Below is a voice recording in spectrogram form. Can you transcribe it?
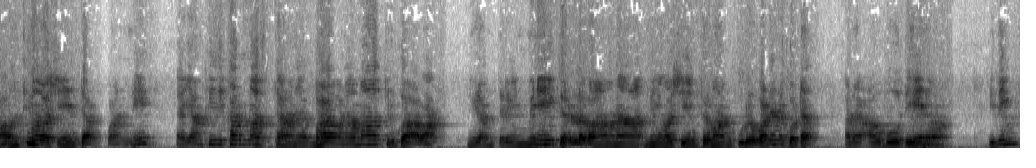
අන්තිම වශයෙන් දක්වන්නේ යම් කිසි කර්මස්ථානයක් භාවනා මාතෘකාවක් නිරන්තරයෙන් මෙනෙහි කරලා භාවනා මේ වශයෙන් ක්‍රමානුකූලව වඩනකොට අර අවබෝධය එනවා. ඉතින්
